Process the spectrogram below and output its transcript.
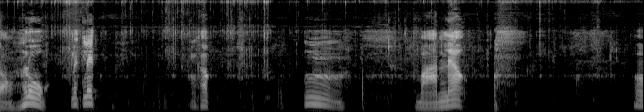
สองลูกเล็กๆนะครับ อืม บานแล้ว โอ้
